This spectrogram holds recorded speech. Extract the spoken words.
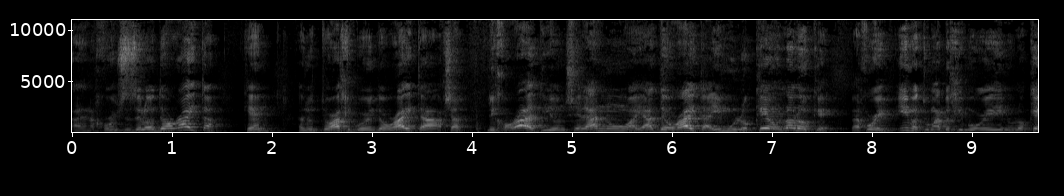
אנחנו רואים שזה לא דאורייתא, כן? אז בתורה חיבורים דאורייתא, עכשיו, לכאורה הדיון שלנו היה דאורייתא, האם הוא לוקה או לא לוקה. ואנחנו רואים, אם הטומאה בחיבורין הוא לוקה,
